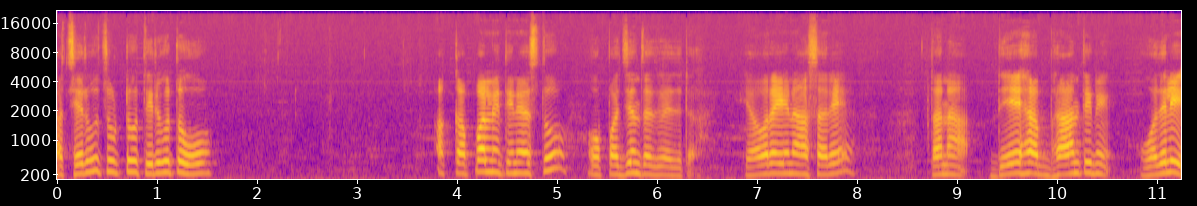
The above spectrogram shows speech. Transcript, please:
ఆ చెరువు చుట్టూ తిరుగుతూ ఆ కప్పల్ని తినేస్తూ ఓ పద్యం చదివేదిట. ఎవరైనా సరే తన దేహ భ్రాంతిని వదిలి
